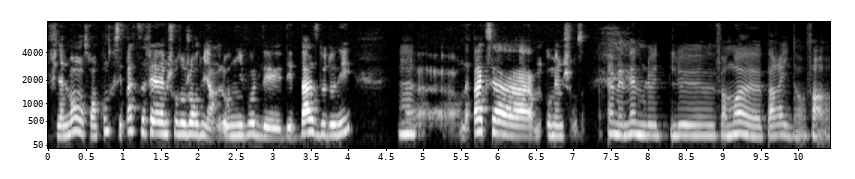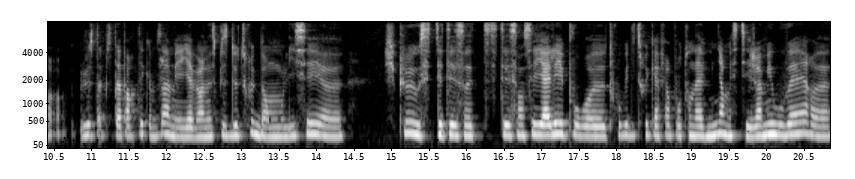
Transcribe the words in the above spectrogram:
finalement on se rend compte que c'est pas tout à fait la même chose aujourd'hui. Hein. Au niveau des, des, bases de données, hmm. on n'a pas accès aux mêmes choses. Ah, mais même le, le... Enfin, moi, euh, pareil, dans... enfin, juste à petit aparté comme ça, mais il y avait un espèce de truc dans mon lycée, euh, je sais plus où c'était, censé y aller pour euh, trouver des trucs à faire pour ton avenir, mais c'était jamais ouvert.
